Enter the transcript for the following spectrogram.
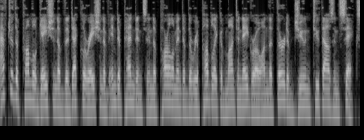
After the promulgation of the Declaration of Independence in the Parliament of the Republic of Montenegro on 3 June 2006,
